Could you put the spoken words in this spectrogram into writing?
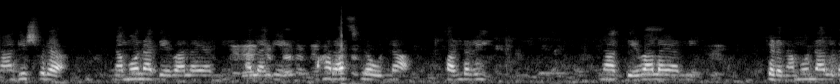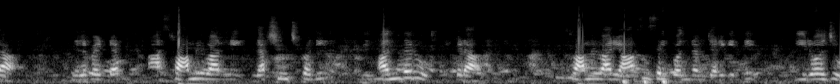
నాగేశ్వర నమోనా దేవాలయాన్ని అలాగే మహారాష్ట్రలో ఉన్న పండరి నా దేవాలయాన్ని ఇక్కడ నమూనాలుగా నిలబెట్టాం. ఆ స్వామి వారిని దర్శించుకొని అందరూ ఇక్కడ స్వామివారి ఆశీస్సులు పొందడం జరిగింది. ఈరోజు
